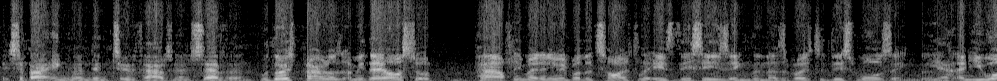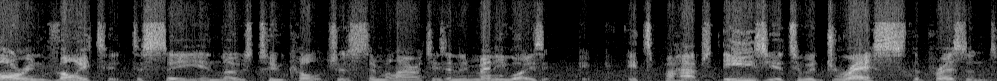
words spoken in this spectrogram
it's about England in 2007. Well, those parallels, I mean, they are sort of powerfully made anyway by the title. It is This Is England as opposed to This Was England. Yeah. And you are invited to see in those two cultures similarities. And in many ways, i- it's perhaps easier to address the present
